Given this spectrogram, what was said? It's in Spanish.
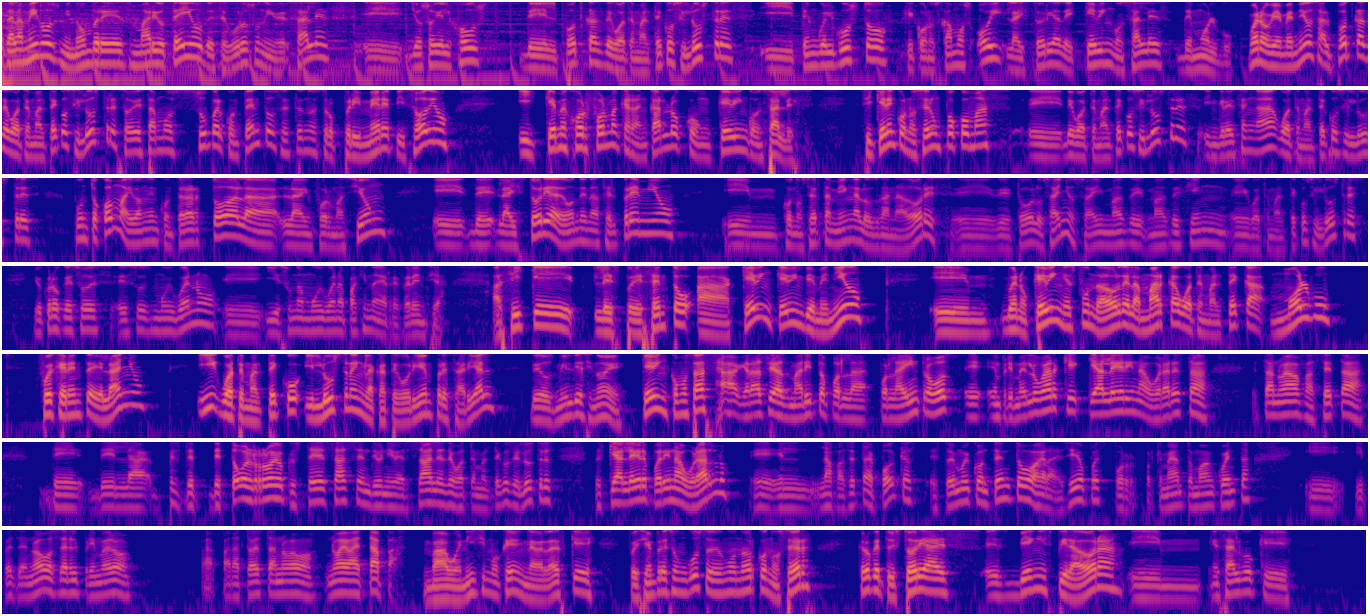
¿Qué tal amigos? Mi nombre es Mario Tello de Seguros Universales. Eh, yo soy el host del podcast de Guatemaltecos Ilustres y tengo el gusto que conozcamos hoy la historia de Kevin González de Molbu. Bueno, bienvenidos al podcast de Guatemaltecos Ilustres. Hoy estamos súper contentos. Este es nuestro primer episodio y qué mejor forma que arrancarlo con Kevin González. Si quieren conocer un poco más eh, de Guatemaltecos Ilustres, ingresen a guatemaltecosilustres.com. Ahí van a encontrar toda la, información eh, de la historia de dónde nace el premio y mm, conocer también a los ganadores eh, de todos los años. Hay más de, más de 100 guatemaltecos ilustres. Yo creo que eso es, eso es muy bueno y es una muy buena página de referencia. Así que les presento a Kevin. Kevin, bienvenido. Em, bueno, Kevin es fundador de la marca guatemalteca Molbu, fue gerente del año y guatemalteco ilustra en la categoría empresarial de 2019. Kevin, ¿cómo estás? Ah, gracias, Marito, por la, por la intro. Vos, eh, en primer lugar, qué, qué alegre inaugurar esta, esta nueva faceta de, de la, pues de, de, todo el rollo que ustedes hacen de universales, de guatemaltecos ilustres, pues qué alegre poder inaugurarlo, eh, la faceta de podcast. Estoy muy contento, agradecido pues por porque me hayan tomado en cuenta y, y pues de nuevo ser el primero para toda esta nueva etapa. Va, buenísimo Kevin, la verdad es que pues siempre es un gusto y un honor conocer. Creo que tu historia es, es bien inspiradora y mm, es algo que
